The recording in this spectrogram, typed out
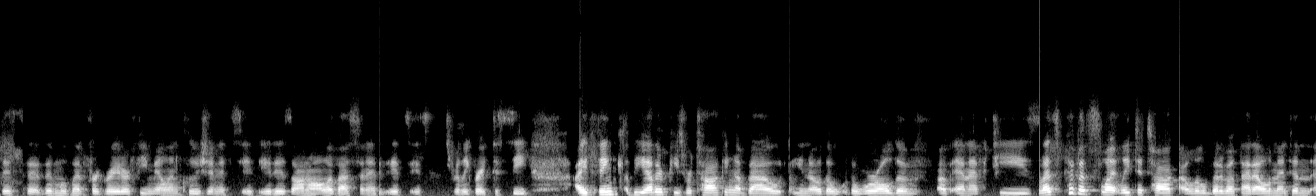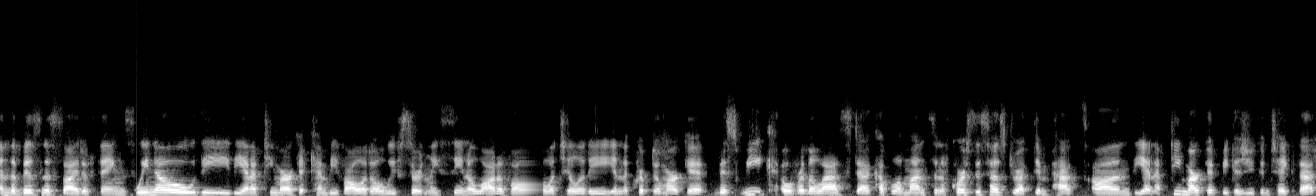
this the, the movement for greater female inclusion. It's it, it is on all of us, and it, it's it's really great to see. I think the other piece we're talking about, you know, the the world of of NFTs. Let's pivot slightly to talk a little bit about that element and, and the business side of things. We know the the NFT market can be volatile. We've certainly seen a lot of volatility in the crypto market this week over the last uh, couple of months, and of course, this has direct impacts on the NFT market because you can take that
